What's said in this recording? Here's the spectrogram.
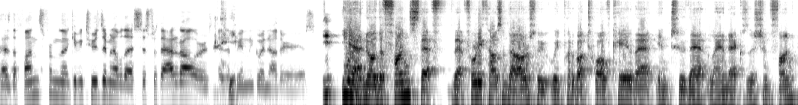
has the funds from the Giving Tuesday been able to assist with that at all, or has, has it been going to other areas? Yeah, no, the funds that that forty thousand dollars, we we put about twelve k of that into that land acquisition fund.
